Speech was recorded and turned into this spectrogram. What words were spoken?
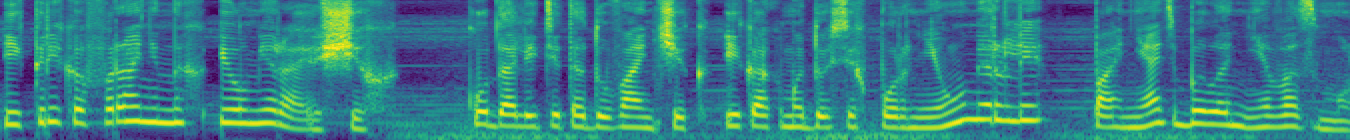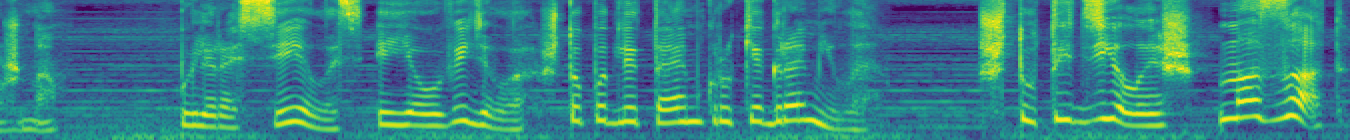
и криков раненых и умирающих. Куда летит одуванчик и как мы до сих пор не умерли, понять было невозможно. Пыль рассеялась, и я увидела, что подлетаем к руке громилы. «Что ты делаешь? Назад!»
